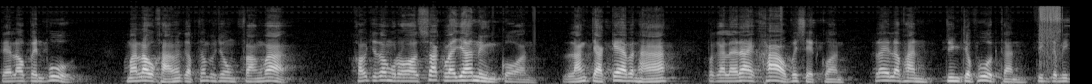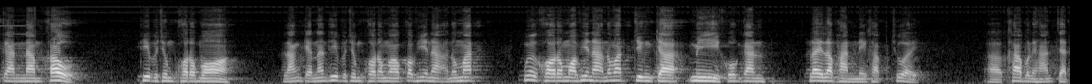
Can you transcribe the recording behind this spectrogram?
แต่เราเป็นผู้มาเล่าข่าวให้กับท่านผู้ชมฟังว่า เขาจะต้องรอสักระยะหนึ่งก่อน หลังจากแก้ปัญหาประกันรายได้ข้าวไปเสร็จก่อนไร่ละพันจึงจะพูดกัน จึงจะมีการนำเข้าที่ประชุมคอรมอหลังจากนั้นที่ประชุมคอรมอก็พิจารณาอนุมัติ เมื่อคอรมอพิจารณาอนุมัติ จึงจะมีโครงการไร่ละพันนี่ครับช่วยค่าบริหารจัด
